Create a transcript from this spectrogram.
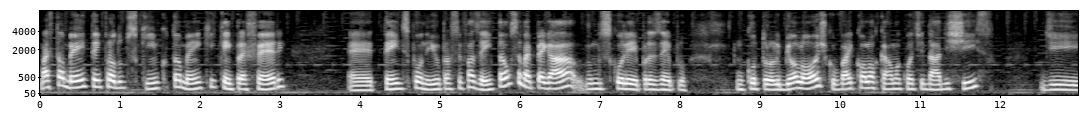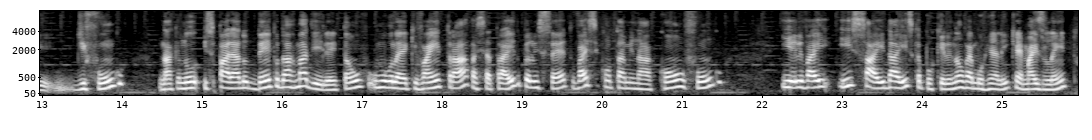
Mas também tem produtos químicos também que quem prefere é, tem disponível para você fazer. Então você vai pegar, vamos escolher, por exemplo, um controle biológico, vai colocar uma quantidade X de, de fungo na, no, espalhado dentro da armadilha. Então o, moleque vai entrar, vai ser atraído pelo inseto, vai se contaminar com o fungo e ele vai ir sair da isca, porque ele não vai morrer ali, que é mais lento,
